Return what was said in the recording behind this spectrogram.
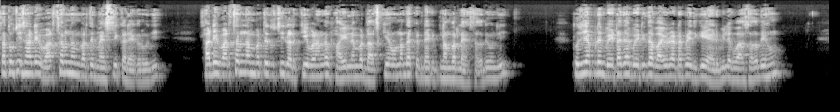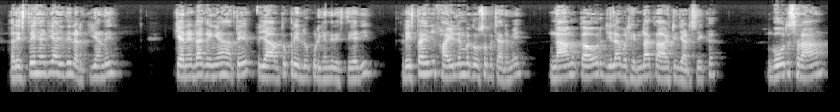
ਤਾਂ ਤੁਸੀਂ ਸਾਡੇ WhatsApp ਨੰਬਰ ਤੇ ਮੈਸੇਜ ਕਰਿਆ ਕਰੋ ਜੀ। ਸਾਡੇ WhatsApp ਨੰਬਰ ਤੇ ਤੁਸੀਂ ਲੜਕੀ ਵਾਲਿਆਂ ਦਾ ਫਾਈਲ ਨੰਬਰ ਦੱਸ ਕੇ ਉਹਨਾਂ ਦਾ ਕੰਟੈਕਟ ਨੰਬਰ ਲੈ ਸਕਦੇ ਹੋ ਜੀ। ਤੁਸੀਂ ਆਪਣੇ ਬੇਟਾ ਜਾਂ ਬੇਟੀ ਦਾ ਬਾਇਓ ਡਾਟਾ ਭੇਜ ਕੇ ਐਡ ਵੀ ਲਗਵਾ ਸਕਦੇ ਹੋ। ਰਿਸ਼ਤੇ ਹੈ ਜੀ ਅੱਜ ਦੇ ਲੜਕੀਆਂ ਦੇ। ਕੈਨੇਡਾ ਗਈਆਂ ਅਤੇ ਪੰਜਾਬ ਤੋਂ ਘਰੇਲੂ ਕੁੜੀਆਂ ਦੇ ਰਿਸ਼ਤੇ ਹੈ ਜੀ। ਰਿਸ਼ਤਾ ਹੈ ਜੀ ਫਾਈਲ ਨੰਬਰ 295 ਨਾਮ ਕੌਰ, ਜ਼ਿਲ੍ਹਾ ਬਠਿੰਡਾ, ਕਾਸਟ ਜੱਟ ਸਿੱਖ। ਗੋਤ ਸਰਾਮ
